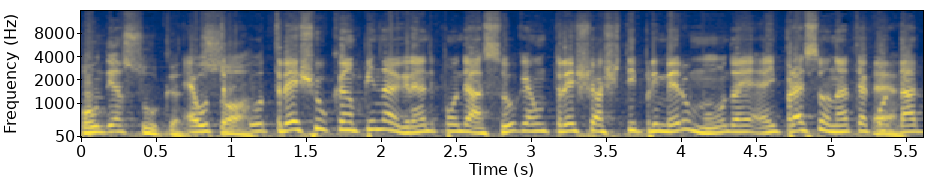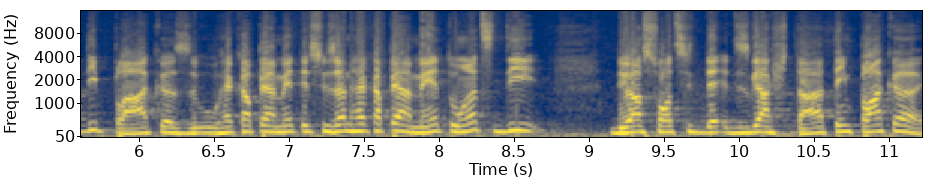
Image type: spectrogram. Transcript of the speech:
Pão de Açúcar. É o, só. o trecho Campina Grande, Pão de Açúcar, é um trecho, acho que de primeiro mundo. É, é impressionante a é. quantidade de placas, o recapeamento, eles fizeram recapeamento antes de de o asfalto se desgastar. Tem placa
